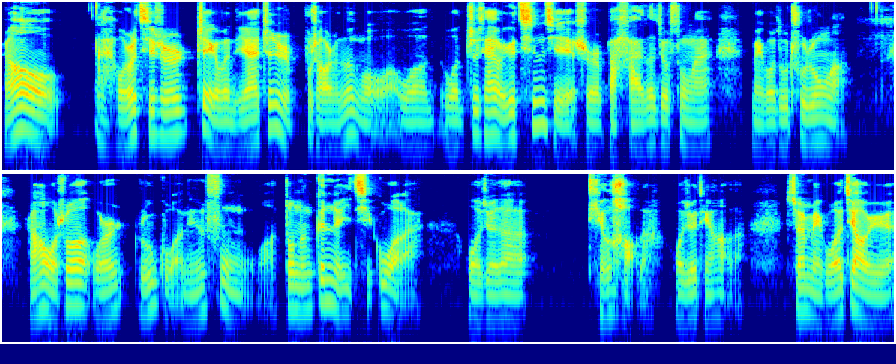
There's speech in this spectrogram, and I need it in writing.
然后，哎，我说其实这个问题还真是不少人问过我。我我之前有一个亲戚也是把孩子就送来美国读初中了。然后我说，我说如果您父母都能跟着一起过来，我觉得挺好的。我觉得挺好的。虽然美国教育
